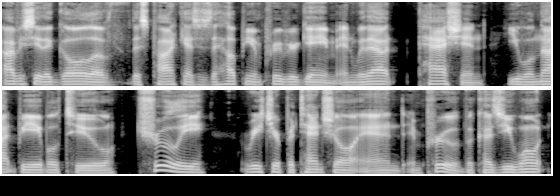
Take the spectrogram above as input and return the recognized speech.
obviously the goal of this podcast is to help you improve your game. And without passion, you will not be able to truly reach your potential and improve because you won't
